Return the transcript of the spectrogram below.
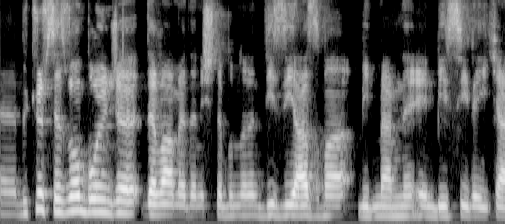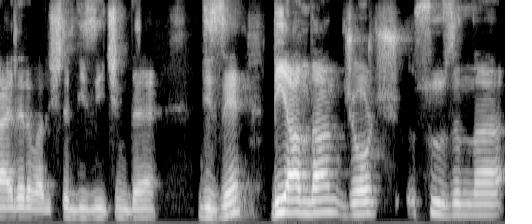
e, bütün sezon boyunca devam eden işte bunların dizi yazma bilmem ne NBC ile hikayeleri var işte dizi içinde dizi. Bir yandan George Susan'la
